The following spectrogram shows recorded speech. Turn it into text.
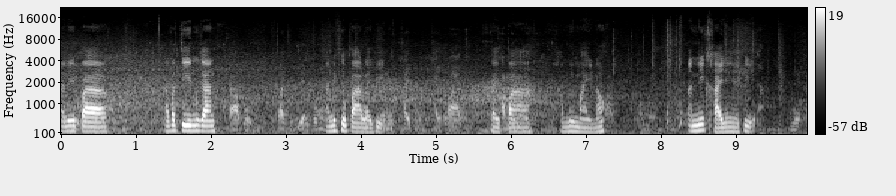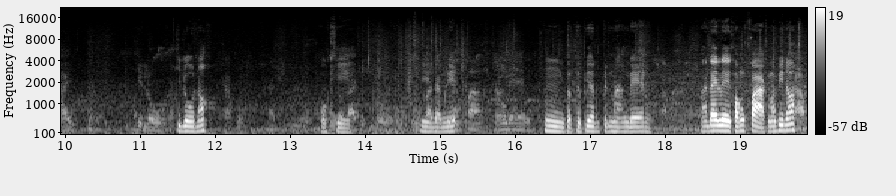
อันนี้ปลาปลาจีนเหมือนกัน ครับผมปลาจุดเรียนผมอันนี้คือปลาอะไรพี่นนี้ไข่ไข่ปลาไก่ปลาทำใหม่ๆเนาะทำไมอันนี้ขายยังไงพี่ อันนี้ไข่กิโลครับกิโลเนาะครับผมขายเป็นกิโลโอเคขายเป็นกิโลนี่แบบนี้ปลาหางแดงอืมตะเพียนเป็นหางแดงมาได้เลยของฝากเนาะพี่เนาะครับ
